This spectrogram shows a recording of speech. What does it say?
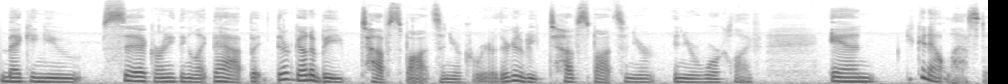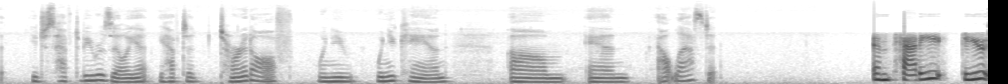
making you sick or anything like that. But there are going to be tough spots in your career. There are going to be tough spots in your in your work life, and you can outlast it. You just have to be resilient. You have to turn it off when you when you can, um, and outlast it. And Pattie, do you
